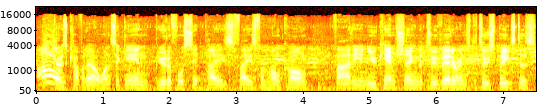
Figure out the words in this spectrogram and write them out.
Up goes Coverdale once again. Beautiful set pace phase from Hong Kong. Varty and Yu Kam Shing, the two veterans, the two speedsters.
